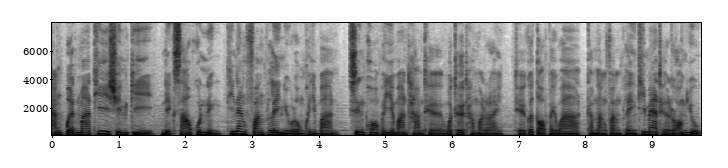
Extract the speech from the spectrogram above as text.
หนังเปิดมาที่ชินกี เด็กสาวคนหนึ่งที่นั่งฟังเพลงอยู่โรงพยาบาล ซึ่งพอพยาบาลถามเธอว่าเธอทำอะไร เธอก็ตอบไปว่ากำลังฟังเพลงที่แม่เธอร้องอยู่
